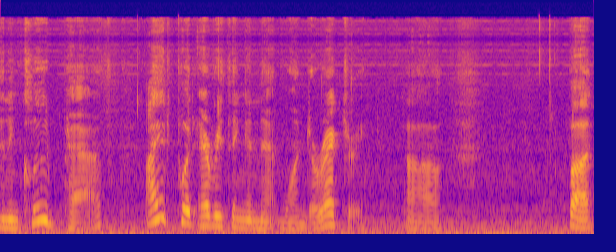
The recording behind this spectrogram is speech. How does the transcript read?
an include path. I had put everything in that one directory. But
